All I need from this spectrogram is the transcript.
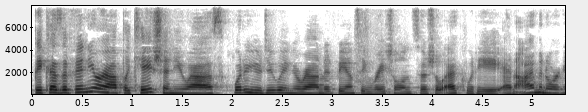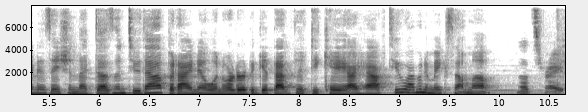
Because if in your application you ask, what are you doing around advancing racial and social equity? And I'm an organization that doesn't do that, but I know in order to get that 50K, I have to, I'm going to make something up. That's right.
